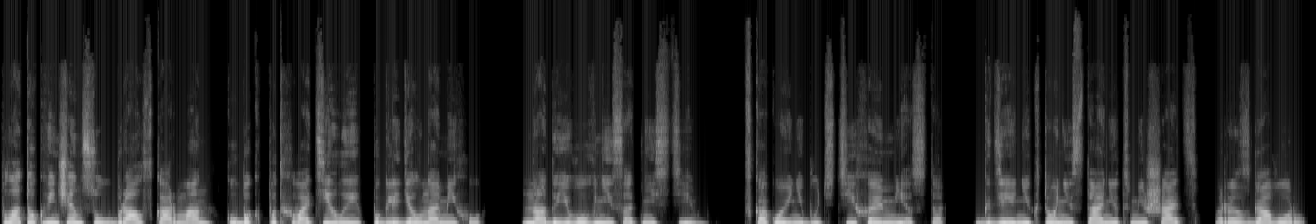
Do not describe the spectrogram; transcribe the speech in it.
Платок Винченцо убрал в карман, кубок подхватил и поглядел на Миху. Надо его вниз отнести в какое-нибудь тихое место, где никто не станет мешать разговору.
